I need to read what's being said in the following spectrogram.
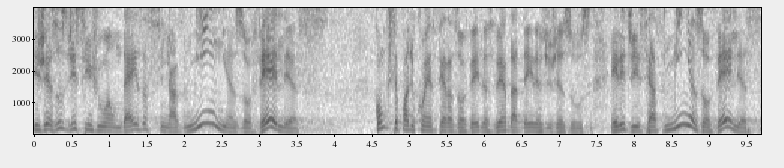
E Jesus disse em João 10 assim: As minhas ovelhas. Como que você pode conhecer as ovelhas verdadeiras de Jesus? Ele disse: As minhas ovelhas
